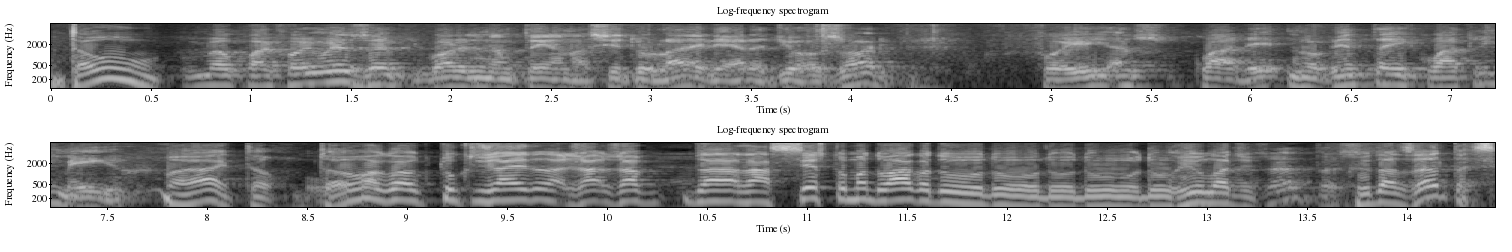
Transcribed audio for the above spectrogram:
Então. O meu pai foi um exemplo, embora ele não tenha nascido lá, ele era de Osório. Foi às 94,5. Ah, então. Então, agora tu que já, já, já nasceste tomando água do, do, do, do, do rio lá de. Das Antas. Rio das Antas.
